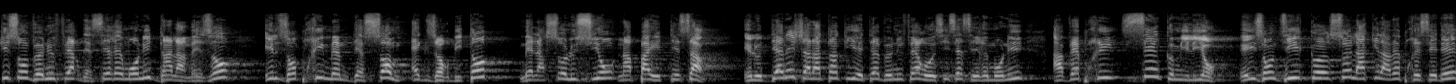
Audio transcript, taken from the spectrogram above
qui sont venus faire des cérémonies dans la maison. Ils ont pris même des sommes exorbitantes, mais la solution n'a pas été ça. Et le dernier charlatan qui était venu faire aussi ces cérémonies avait pris 5 millions. Et ils ont dit que ceux-là qui l'avaient précédé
